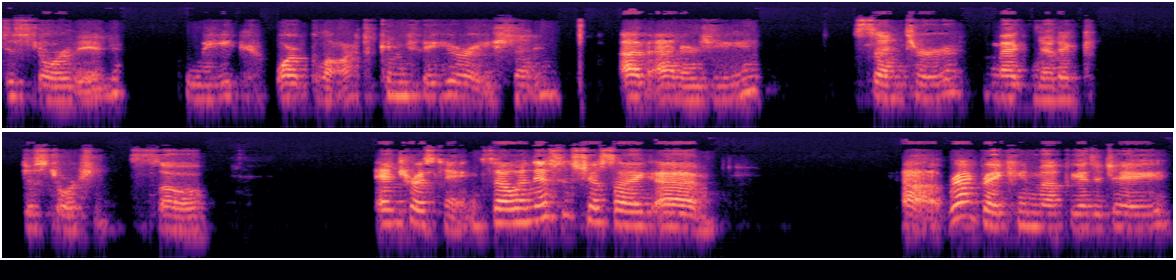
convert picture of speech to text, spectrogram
distorted, weak, or blocked configuration of energy, center, magnetic distortion. So interesting. So, and this is just like um, uh, Red Ray came up the other day,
